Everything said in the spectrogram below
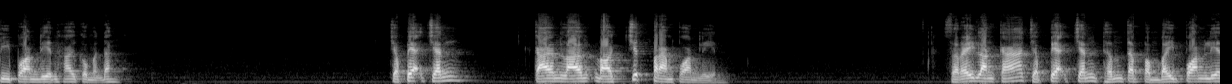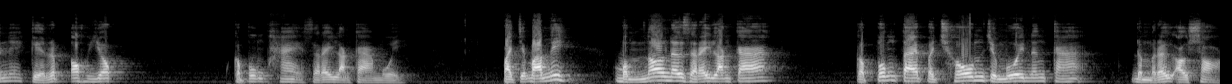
2000លានហើយក៏មិនដឹងជាពាក់ចិន កើនឡើងដល់ជិត5000លានសេរីលង្កាជាពាក់ចិនត្រឹមតែ8000លានទេគេរឹបអស់យកកំពង់ផែសេរីលង្កាមួយ បច្ចុប្បន្ននេះ បំណុលនៅសេរីលង្កាកំពុងតែប្រឈមជាមួយនឹងការតម្រូវឲ្យសង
